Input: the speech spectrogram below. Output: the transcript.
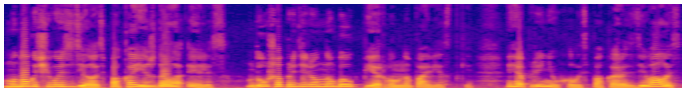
много чего сделать, пока я ждала Элис. Душ определенно был первым на повестке. Я принюхалась, пока раздевалась,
